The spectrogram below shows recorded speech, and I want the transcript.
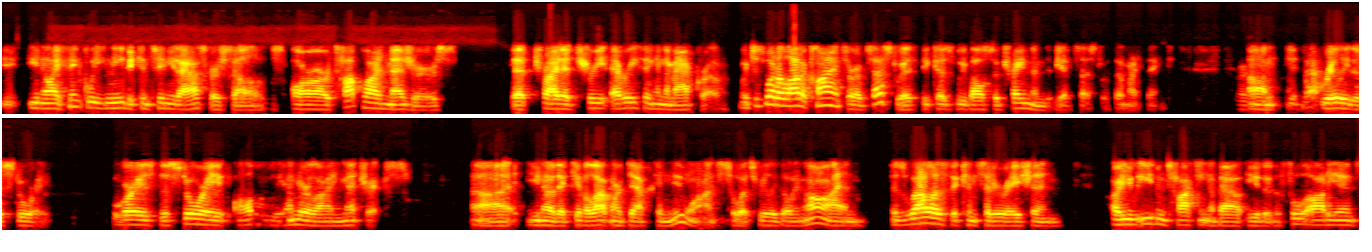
you know, I think we need to continue to ask ourselves, are our top line measures that try to treat everything in the macro, which is what a lot of clients are obsessed with because we've also trained them to be obsessed with them, I think. Um, is that really the story? Or is the story all of the underlying metrics, uh, you know, that give a lot more depth and nuance to what's really going on, as well as the consideration, are you even talking about either the full audience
